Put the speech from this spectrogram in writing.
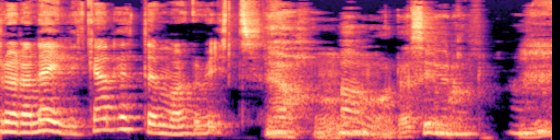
röda nejlikan hette Marguerite. Ja, Ja. där ser man. Mm.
